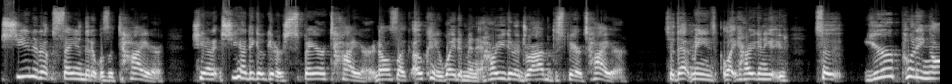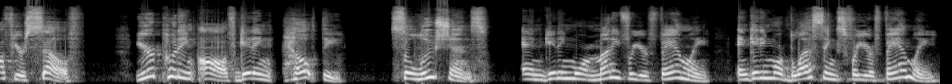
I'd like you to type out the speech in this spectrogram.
she ended up saying that it was a tire. She had, she had to go get her spare tire. And I was like, okay, wait a minute. How are you going to drive the spare tire? So that means like, how are you going to get your, so you're putting off yourself you're putting off getting healthy solutions and getting more money for your family and getting more blessings for your family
